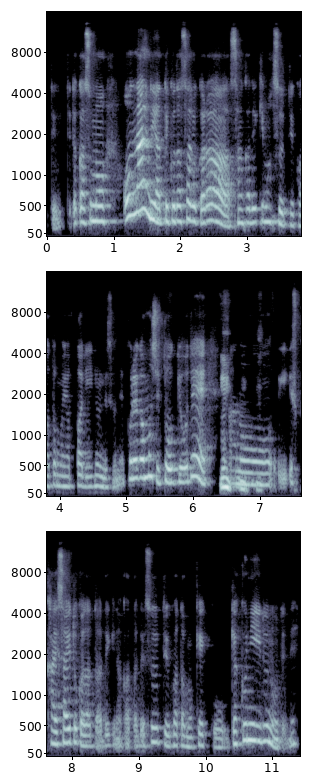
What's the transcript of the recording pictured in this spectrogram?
て言って。だからそのオンラインでやってくださるから参加できますっていう方もやっぱりいるんですよね。これがもし東京でうんあの開催とかだったらできなかったです。っていう方も結構逆にいるのでね、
